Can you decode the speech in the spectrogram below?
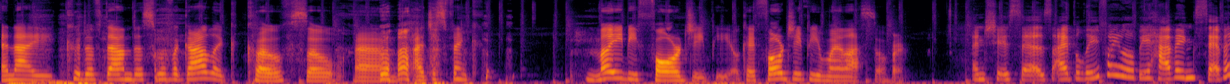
And I could have done this with a garlic clove. So um, I just think maybe four GP. Okay, four GP my last offer. And she says, I believe we will be having 7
